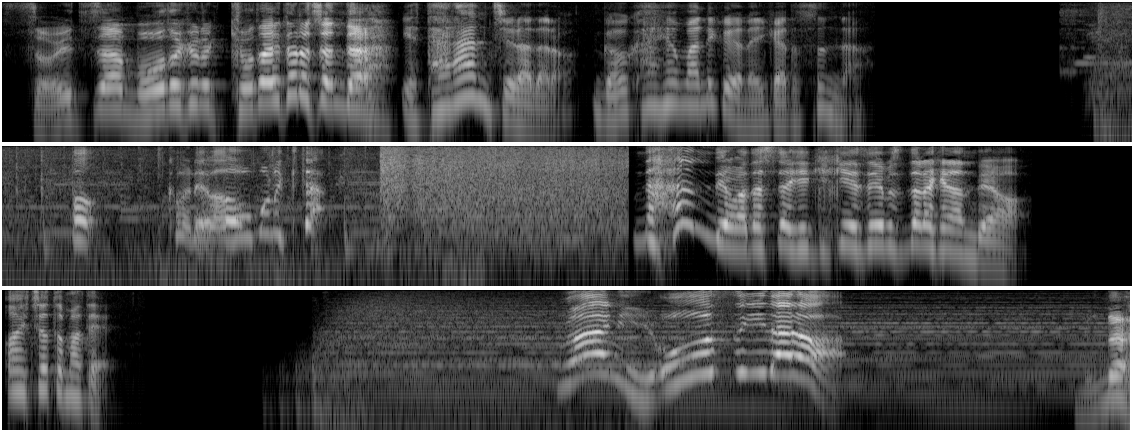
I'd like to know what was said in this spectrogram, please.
そいつは猛毒の巨大タラちゃんだいや、タランチュラだろ。誤解を招くような言い方すんな。お、これは大物来たなんで私だけ危険生物だらけなんだよおい、ちょっと待て。ワニ多すぎだろみんな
